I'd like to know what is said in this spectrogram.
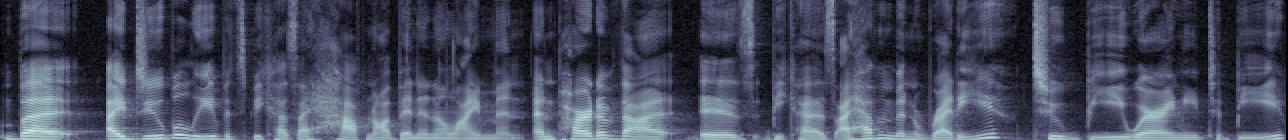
but I do believe it's because I have not been in alignment. And part of that is because I haven't been ready to be where I need to be.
